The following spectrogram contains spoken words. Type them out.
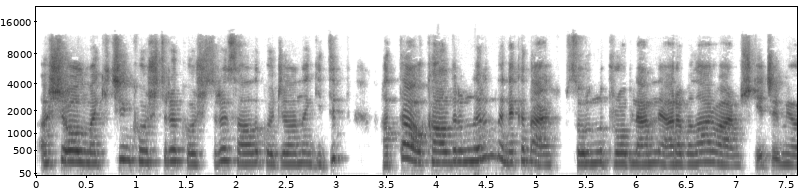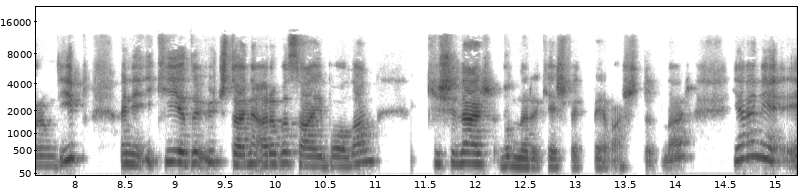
aşı olmak için koştura koştura sağlık ocağına gidip hatta o kaldırımların da ne kadar sorunlu problemli arabalar varmış geçemiyorum deyip hani iki ya da üç tane araba sahibi olan kişiler bunları keşfetmeye başladılar. Yani e,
